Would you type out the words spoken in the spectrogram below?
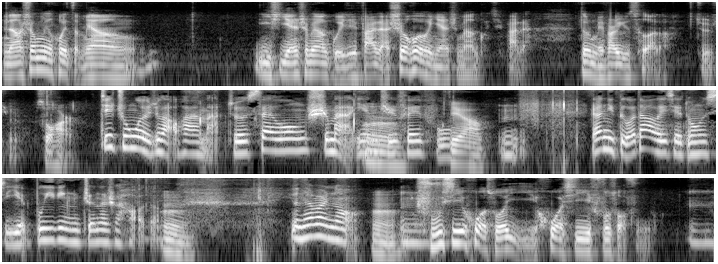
然后生命会怎么样，你沿什么样的轨迹发展，社会会沿什么样的轨迹发展，都是没法预测的，就是 so hard。这中国有句老话嘛，就是塞翁失马焉知非福。Yeah，然后你得到了一些东西，也不一定真的是好的。嗯 You never know。嗯，嗯福兮祸所倚，祸兮福所伏。嗯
